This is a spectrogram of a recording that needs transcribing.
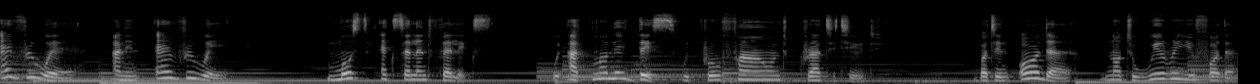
Everywhere and in every way, most excellent Felix, we acknowledge this with profound gratitude. But in order not to weary you further,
